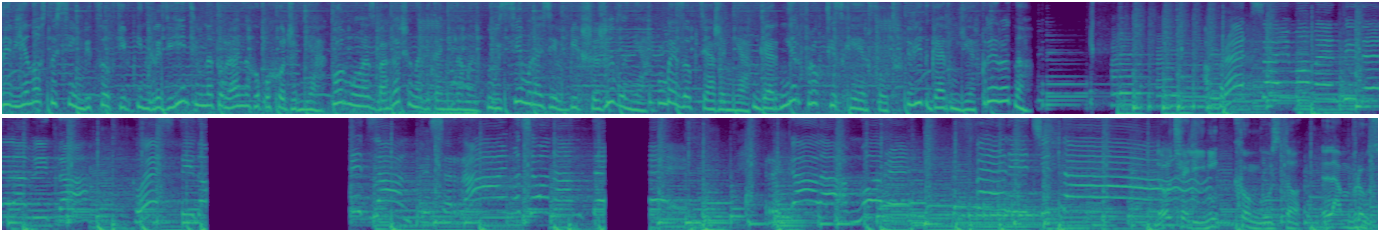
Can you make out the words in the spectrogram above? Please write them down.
97% інгредієнтів натурального походження. Формула збагачена вітамінами. В 7 разів більше живлення без обтяження. Гарнір Fructis Hair Food. Від Гарнір. Природно. sarà emozionante. Regala amore e felicità. Dolcellini con gusto Lambrusco.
